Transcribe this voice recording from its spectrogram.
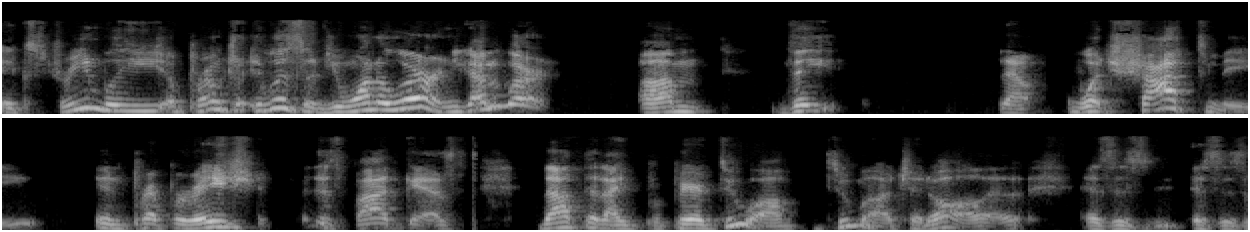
extremely approachable. Listen, if you want to learn, you got to learn. Um, they now, what shocked me in preparation for this podcast, not that I prepared too too much at all, uh, as is as is,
